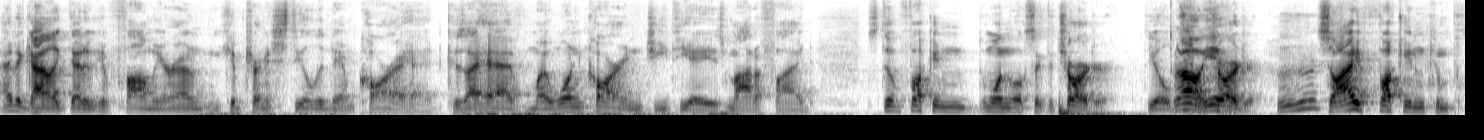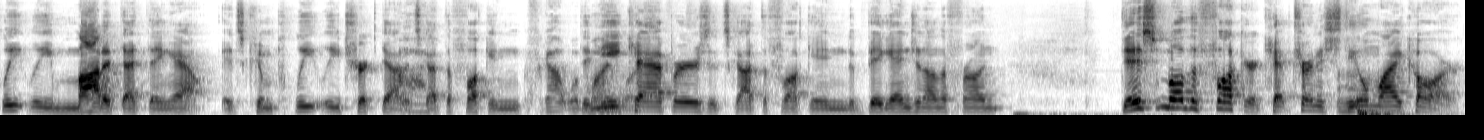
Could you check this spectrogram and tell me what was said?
I had a guy like that who kept following me around. He kept trying to steal the damn car I had because I have my one car in GTA is modified. It's the fucking the one that looks like the Charger, the old Oh, yeah. Charger. So I fucking completely modded that thing out. It's completely tricked out. It's got the fucking forgot what the kneecappers. It's got the fucking the big engine on the front. This motherfucker kept trying to steal Mm-hmm. my car.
